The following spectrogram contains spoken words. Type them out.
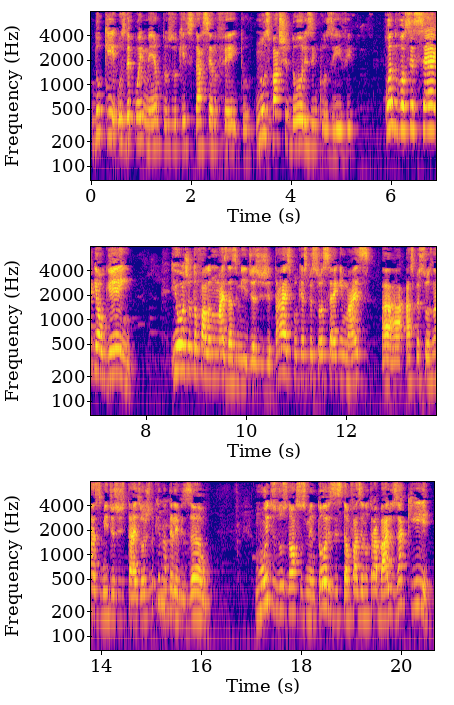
do que os depoimentos do que está sendo feito nos bastidores inclusive. Quando você segue alguém e hoje eu estou falando mais das mídias digitais porque as pessoas seguem mais a, as pessoas nas mídias digitais hoje do que na uhum. televisão. Muitos dos nossos mentores estão fazendo trabalhos aqui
